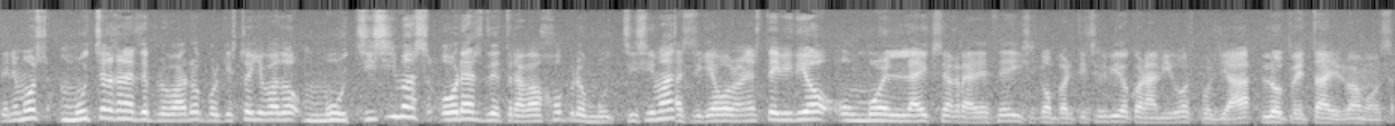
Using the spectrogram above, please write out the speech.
tenemos muchas ganas de probarlo porque esto ha llevado muchísimas horas de trabajo, pero muchísimas. Así que bueno, en este vídeo un buen like se agradece y si compartís el vídeo con amigos, pues ya lo petáis, vamos.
